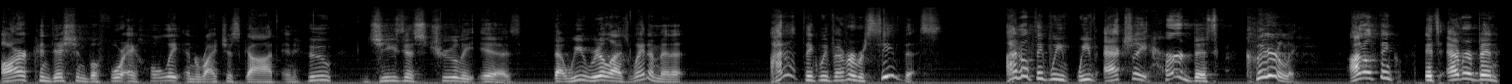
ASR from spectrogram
our condition before a holy and righteous God and who Jesus truly is, that we realize, wait a minute, I don't think we've ever received this. I don't think we've, we've actually heard this clearly. I don't think it's ever been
